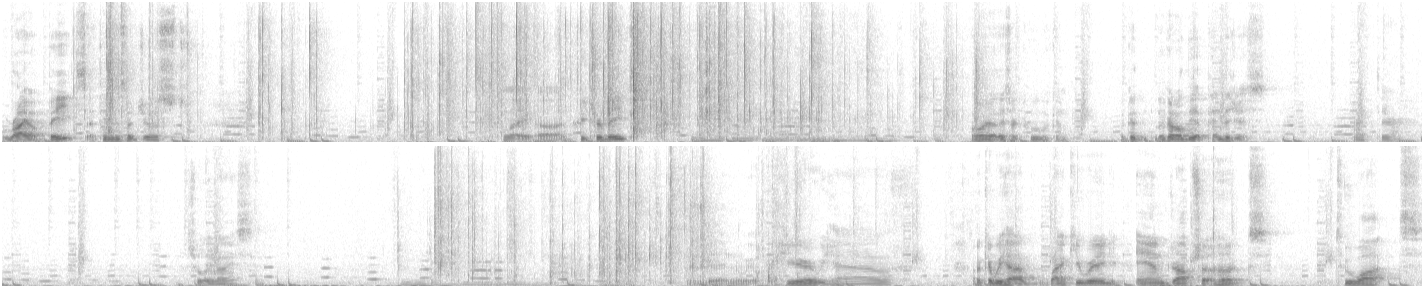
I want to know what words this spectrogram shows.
Riot baits. I think these are just like uh, creature baits. Oh yeah, these are cool looking. Look at look at all the appendages right there. It's really nice. And then we over here we have Okay, we have wacky rig and drop shot hooks, two watts.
